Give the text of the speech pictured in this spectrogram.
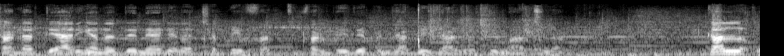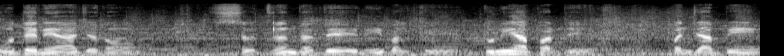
ਸਾਡਾ ਤਿਆਰੀਆਂ ਦਾ ਦਿਨ ਹੈ ਜਿਹੜਾ 26 ਫਰ- ਫਰਵਰੀ ਦੇ ਪੰਜਾਬੀ ਜਾਗਰਤੀ ਮਾਰਚ ਦਾ। ਕੱਲ ਉਹ ਦਿਨ ਆ ਜਦੋਂ ਸ- ਜਲੰਧਰ ਦੇ ਨਹੀਂ ਬਲਕਿ ਦੁਨੀਆ ਭਰ ਦੇ ਪੰਜਾਬੀ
